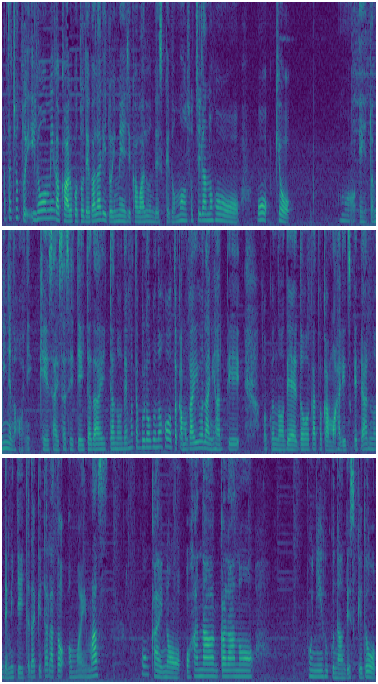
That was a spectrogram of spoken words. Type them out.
またちょっと色味が変わることでガラリとイメージ変わるんですけどもそちらの方を今日もう、えーと、ミネの方に掲載させていただいたのでまたブログの方とかも概要欄に貼っておくので動画とかも貼り付けてあるので見ていただけたらと思います。今回のお花柄のポニー服なんですけど、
